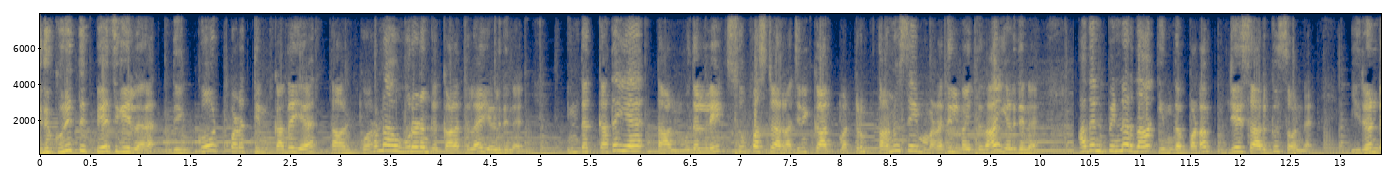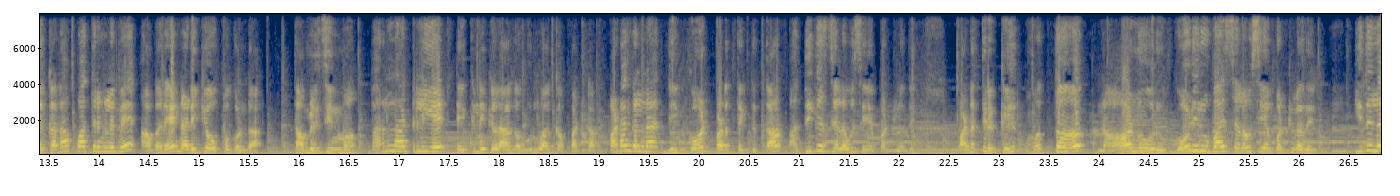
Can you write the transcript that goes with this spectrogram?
இது குறித்து பேசுகையில தி கோட் படத்தின் கதையை தான் கொரோனா ஊரடங்கு காலத்துல எழுதினேன். இந்த கதையை தான் முதல்ல சூப்பர் ஸ்டார் ரஜினிகாந்த் மற்றும் தனுஷை மனதில் வைத்துதான் எழுதினேன். அதன் பின்னர் தான் இந்த படம் விஜய் சாருக்கு சொன்னேன். இரண்டு கதாபாத்திரங்களுமே அவரே நடிக்க ஒப்புக்கொண்டார். தமிழ் சினிமா வரலாற்றிலேயே டெக்னிக்கலாக உருவாக்கப்பட்ட படங்கள்ல தி கோட் படத்துக்கு தான் அதிக செலவு செய்யப்பட்டுள்ளது. படத்திற்கு மொத்தம் நானூறு கோடி ரூபாய் செலவு செய்யப்பட்டுள்ளது. இதுல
